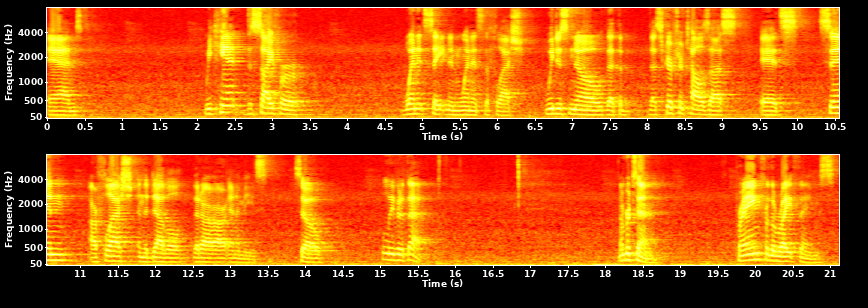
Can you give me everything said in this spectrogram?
And we can't decipher when it's Satan and when it's the flesh. We just know that the that Scripture tells us it's sin, our flesh, and the devil that are our enemies. So We'll leave it at that. Number 10, praying for the right things.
